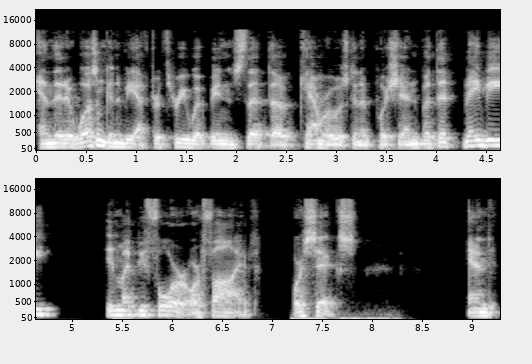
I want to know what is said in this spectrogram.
And that it wasn't going to be after three whippings that the camera was going to push in, but that maybe it might be four or five or six. And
